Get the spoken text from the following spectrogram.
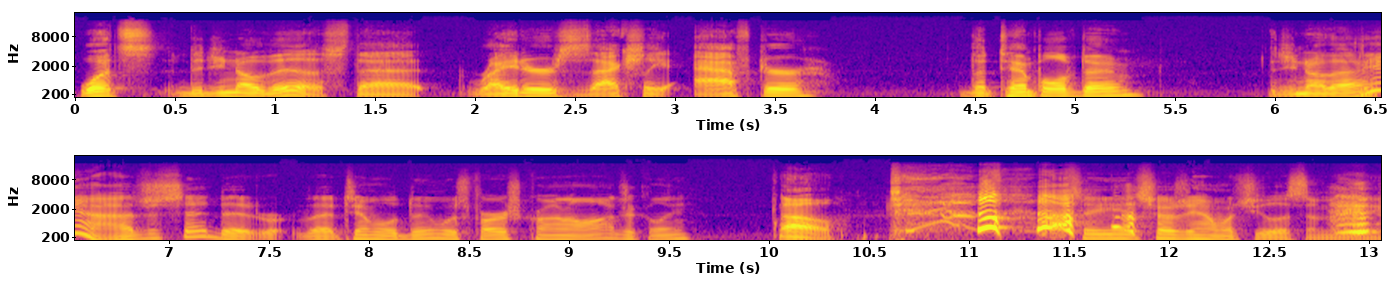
what's did you know this that Raiders is actually after the Temple of Doom? Did you know that? Yeah, I just said that that Temple of Doom was first chronologically. Oh, See, it shows you how much you listen to me.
